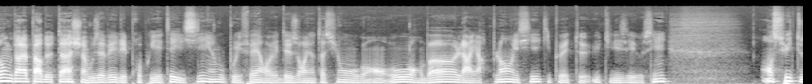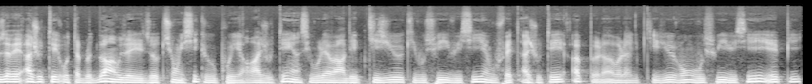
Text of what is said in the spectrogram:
Donc dans la part de tâches, hein, vous avez les propriétés ici. Hein. vous pouvez faire euh, des orientations en haut, en bas, l'arrière-plan ici qui peut être utilisé aussi. Ensuite, vous avez ajouté au tableau de bord, hein. vous avez des options ici que vous pouvez rajouter. si vous voulez avoir des petits yeux qui vous suivent ici, vous faites ajouter, hop là, voilà, les petits yeux vont vous suivre ici. Et puis,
